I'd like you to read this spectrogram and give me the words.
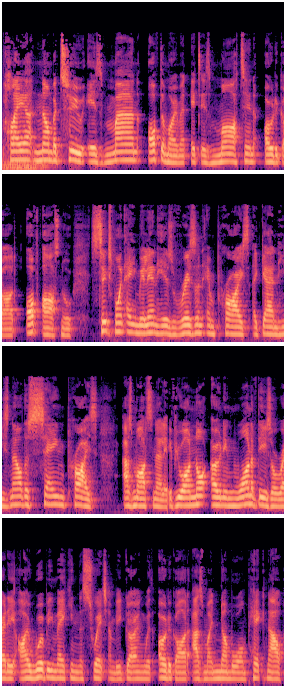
Player number two is man of the moment. It is Martin Odegaard of Arsenal. 6.8 million. He has risen in price again. He's now the same price as Martinelli. If you are not owning one of these already, I would be making the switch and be going with Odegaard as my number one pick now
